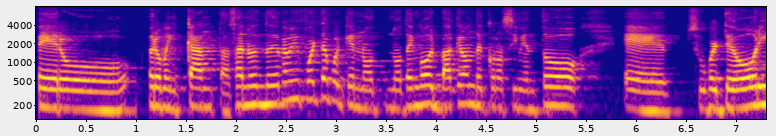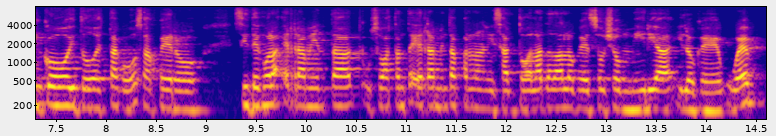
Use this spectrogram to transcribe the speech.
pero, pero me encanta. O sea, no, digo que es mi fuerte porque no, no tengo el background del conocimiento eh, súper teórico y toda esta cosa, pero sí tengo las herramientas, uso bastantes herramientas para analizar todas las datas, lo que es social media y lo que es web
